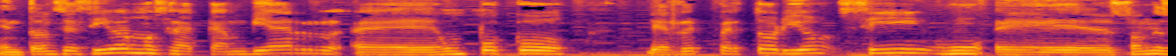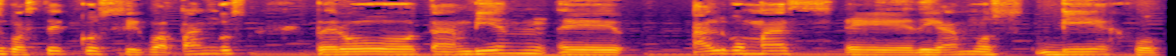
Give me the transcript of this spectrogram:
Entonces íbamos a cambiar eh, un poco el repertorio, sí, eh, sones huastecos y guapangos, pero también eh, algo más, digamos, viejo,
